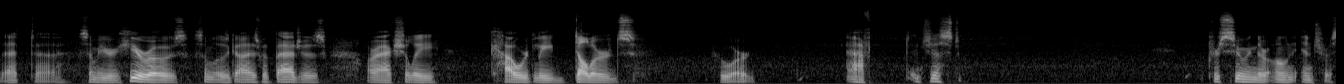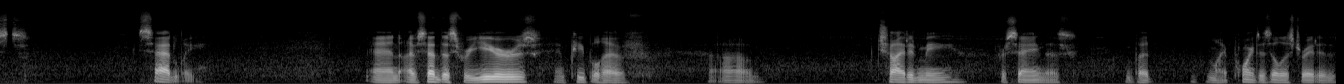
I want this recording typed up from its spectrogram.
that uh, some of your heroes, some of those guys with badges are actually cowardly dullards who are just pursuing their own interests. Sadly. And I've said this for years, and people have uh, chided me for saying this, but my point is illustrated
